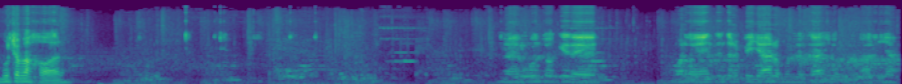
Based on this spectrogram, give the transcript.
Mucho mejor. Hay un punto aquí de... Bueno, voy a intentar pillarlo por si acaso. Vale, ya.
